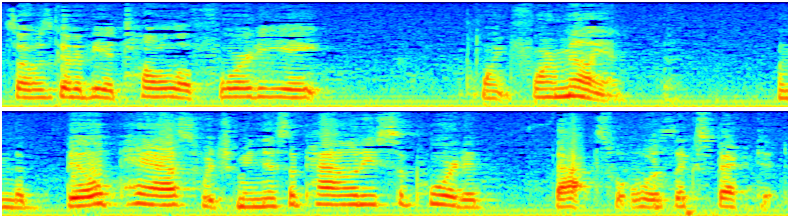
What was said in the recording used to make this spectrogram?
So it was going to be a total of 48.4 million. When the bill passed, which municipalities supported, that's what was expected.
